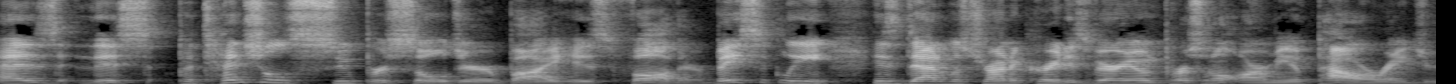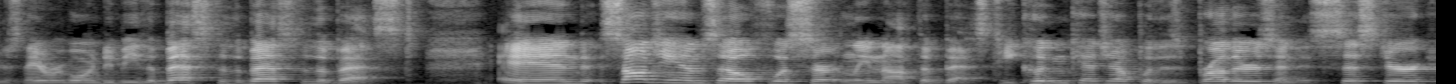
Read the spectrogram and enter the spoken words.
as this potential super soldier by his father. Basically, his dad was trying to create his very own personal army of Power Rangers. They were going to be the best of the best of the best. And Sanji himself was certainly not the best. He couldn't catch up with his brothers and his sister.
